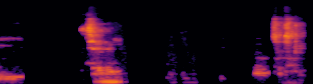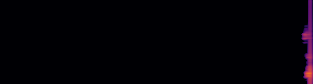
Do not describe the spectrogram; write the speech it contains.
আমি। তো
